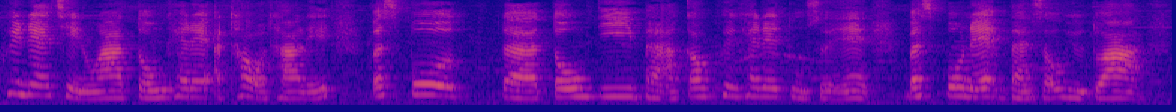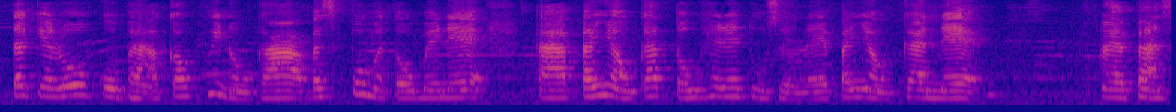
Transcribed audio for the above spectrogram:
ဖွင့်တဲ့အချိန်တုန်းကတုံးခဲ့တဲ့အထောက်အထားလေး passport တုံးပြီးဘန်အကောင့်ဖွင့်ခဲ့တဲ့သူဆိုရင် passport နဲ့ဘန်စအုပ်ယူသွားတကယ်လို့ကိုဘန်အကောင့်ဖွင့်တော့က passport မတုံးမဲနဲ့အာပန်းရောင်ကတ်တုံးခဲ့တဲ့သူဆိုရင်လည်းပန်းရောင်ကတ်နဲ့အဲဘန်စ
